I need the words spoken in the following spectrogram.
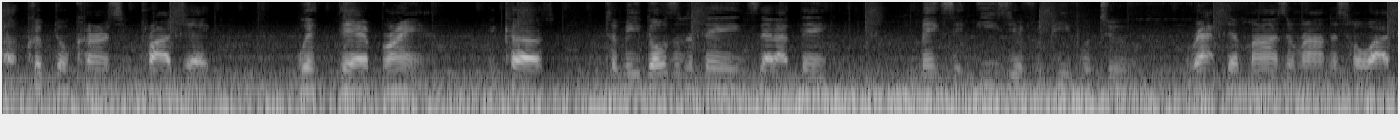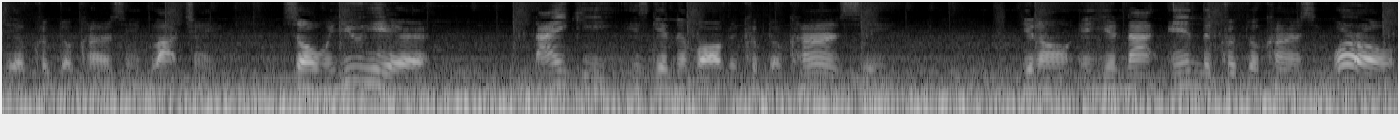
a cryptocurrency project with their brand. Because to me those are the things that I think makes it easier for people to wrap their minds around this whole idea of cryptocurrency and blockchain. So when you hear Nike is getting involved in cryptocurrency, you know, and you're not in the cryptocurrency world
